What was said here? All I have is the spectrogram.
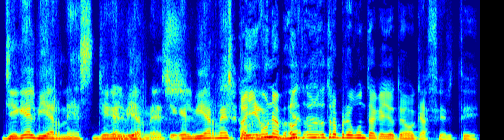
Llegué el viernes, llegué el, El viernes. viernes. Llegué el viernes. Oye, una, otra, otra pregunta que yo tengo que hacerte.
